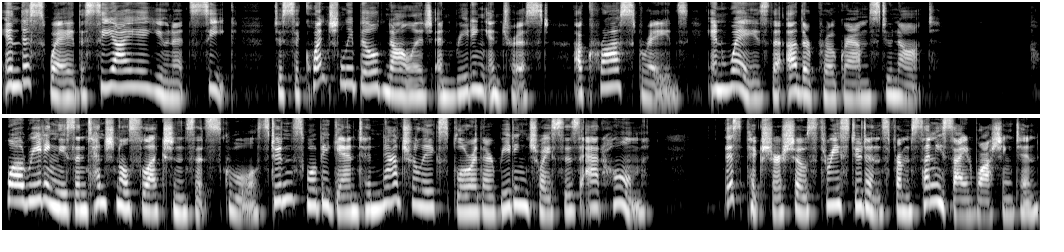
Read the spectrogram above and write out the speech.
In this way, the CIA units seek to sequentially build knowledge and reading interest across grades in ways that other programs do not. While reading these intentional selections at school, students will begin to naturally explore their reading choices at home. This picture shows three students from Sunnyside, Washington,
